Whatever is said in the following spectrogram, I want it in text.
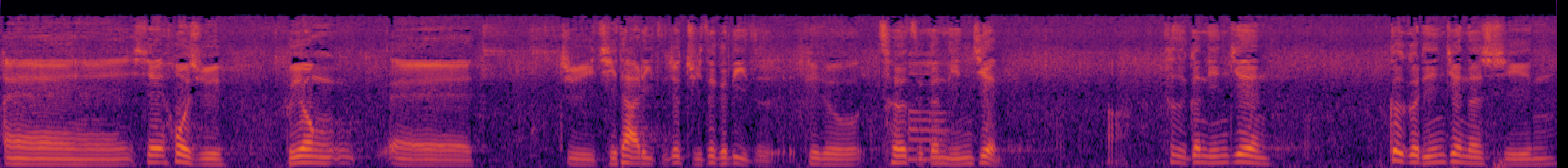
呃，先或许不用呃举其他例子，就举这个例子，譬如车子跟零件，啊，车子跟零件，各个零件的形，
